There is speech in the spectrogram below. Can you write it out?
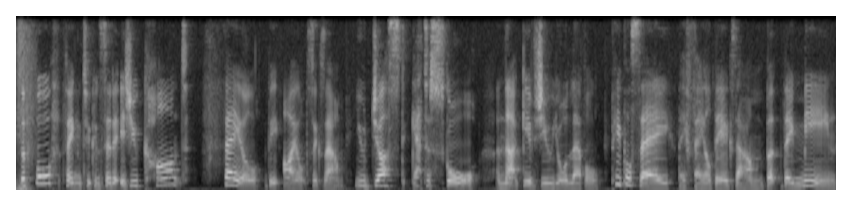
The fourth thing to consider is you can't fail the IELTS exam. You just get a score and that gives you your level. People say they failed the exam, but they mean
